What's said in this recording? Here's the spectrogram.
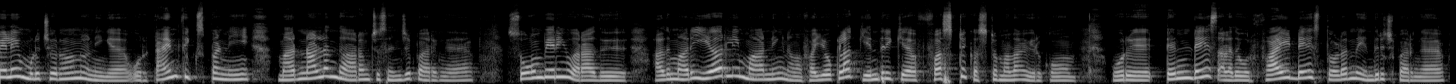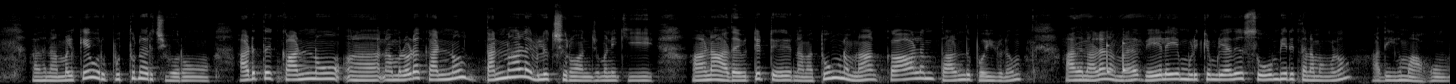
வேலையும் முடிச்சிடணும்னு நீங்கள் ஒரு டைம் ஃபிக்ஸ் பண்ணி மறுநாள் இந்த ஆரம்பித்து செஞ்சு பாருங்கள் சோம்பேறியும் வராது. அது மாதிரி இயர்லி மார்னிங் நம்ம 5:00 எந்திரிக்க ஃபர்ஸ்ட்டு கஷ்டமாக தான் இருக்கும். ஒரு 10 டேஸ் அல்லது ஒரு ஃபைவ் டேஸ் தொடர்ந்து எந்திரிச்சு பாருங்கள் அது நம்மளுக்கே ஒரு புத்துணர்ச்சி வரும். அடுத்து கண்ணும் நம்மளோட கண்ணும் தன்னால் விழிச்சிரும் அஞ்சு மணிக்கு. ஆனால் அதை விட்டுட்டு நம்ம தூங்கினோம்னா காலம் தாழ்ந்து போய்விடும். அதனால் நம்ம வேலையை முடிக்க முடியாது. சோம்பேறித்தனமங்களும் அதிகமாகும்.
